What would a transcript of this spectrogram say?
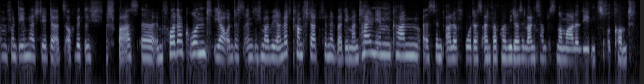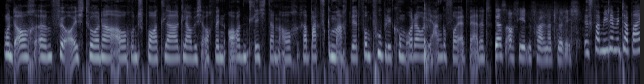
Ähm, von dem her steht da jetzt auch wirklich Spaß äh, im Vordergrund. Ja, und dass endlich mal wieder ein Wettkampf stattfindet, bei dem man teilnehmen kann. Es sind alle froh, dass einfach mal wieder so langsam das normale Leben zurückkommt. Und auch ähm, für euch Turner auch und Sportler, glaube ich, auch wenn ordentlich dann auch Rabatz gemacht wird vom Publikum Publikum oder und ihr angefeuert werdet? Das auf jeden Fall natürlich. Ist Familie mit dabei?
